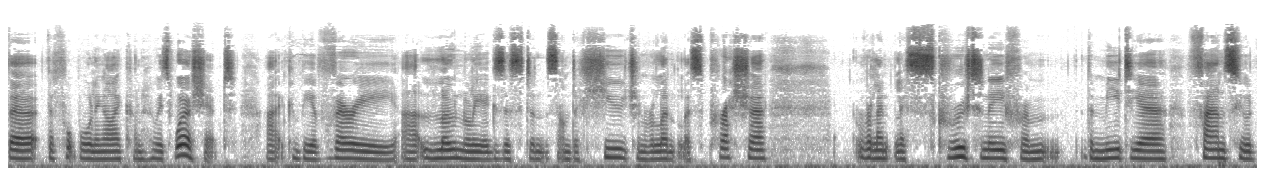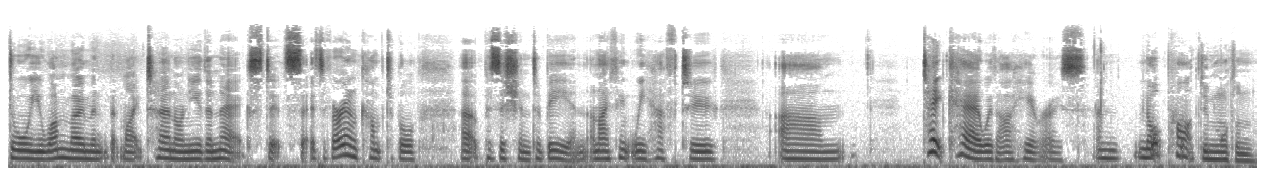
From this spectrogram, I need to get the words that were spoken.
the, the footballing icon who is worshipped. Uh, it can be a very uh, lonely existence under huge and relentless pressure, relentless scrutiny from the media, fans who adore you one moment but might turn on you the next. It's it's a very uncomfortable uh, position to be in, and I think we have to um, take care with our heroes and not. What part do modern,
